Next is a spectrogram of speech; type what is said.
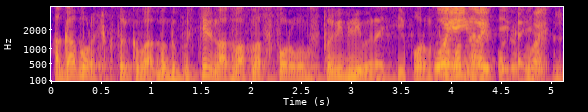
Оговорочку только вы одну допустили, назвав нас форумом справедливой России, форум свободной ой, России, ой, конечно.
